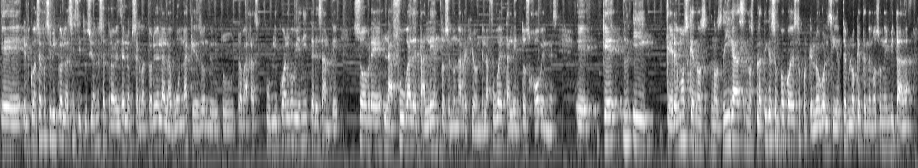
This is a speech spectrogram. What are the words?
eh, el Consejo Cívico de las Instituciones a través del Observatorio de la Laguna, que es donde tú trabajas, publicó algo bien interesante sobre la fuga de talentos en una región, de la fuga de talentos jóvenes. Eh, que, y queremos que nos, nos, digas, nos platiques un poco de esto, porque luego el siguiente bloque tenemos una invitada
